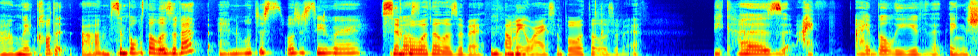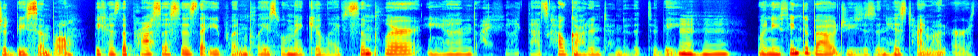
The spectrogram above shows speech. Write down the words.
um, we had called it um, Simple with Elizabeth and we'll just, we'll just see where Simple with Elizabeth. Tell me why simple with Elizabeth. because I I believe that things should be simple because the processes that you put in place will make your life simpler and I feel like that's how God intended it to be. Mm-hmm. When you think about Jesus and his time on earth,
